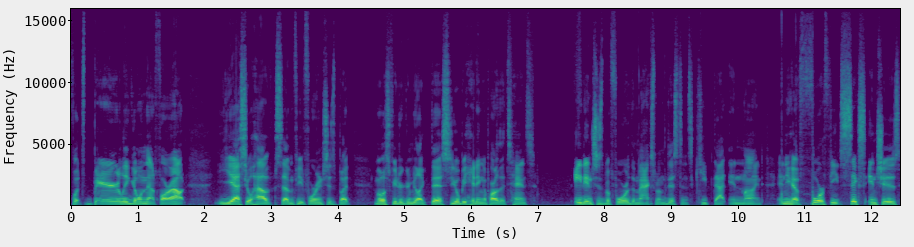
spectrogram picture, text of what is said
foot's barely going that far out, yes, you'll have seven feet, four inches, but most feet are gonna be like this. You'll be hitting a part of the tent eight inches before the maximum distance. Keep that in mind. And you have four feet, six inches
